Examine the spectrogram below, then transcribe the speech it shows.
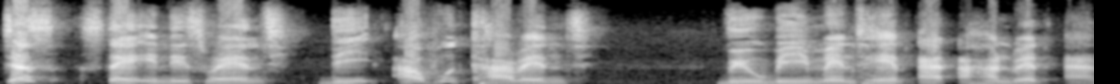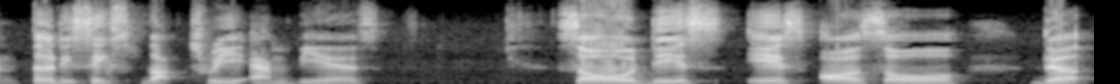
Just stay in this range. The output current will be maintained at 136.3 amperes. So this is also the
